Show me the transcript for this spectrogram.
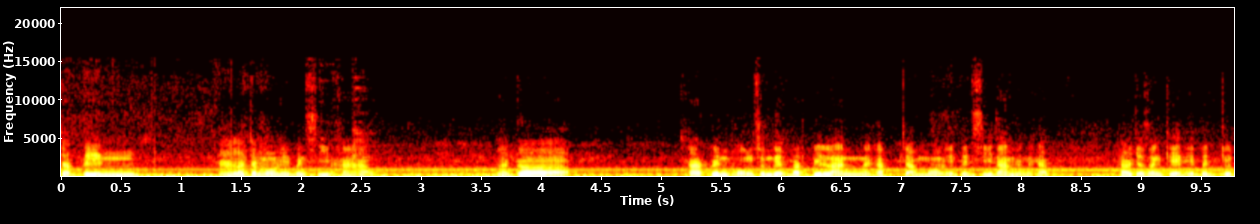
จะเป็นเราจะมองเห็นเป็นสีขาว แล้วก็ ถ้าเป็นผงสมเด็จวัดปิลันนะครับ จะมองเห็นเป็นสีดำนะครับ เราจะสังเกตเห็นเป็นจุด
